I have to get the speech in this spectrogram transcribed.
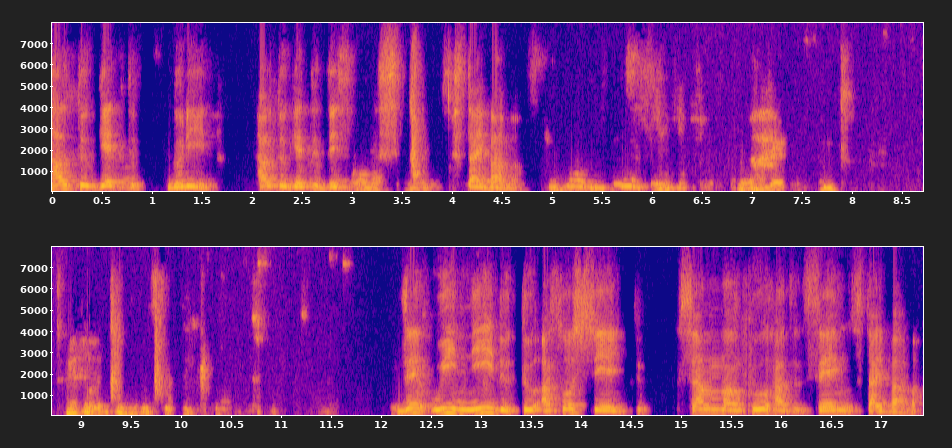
how to get greed, how to get this stai Baba. Then we need to associate someone who has same Stai Baba.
